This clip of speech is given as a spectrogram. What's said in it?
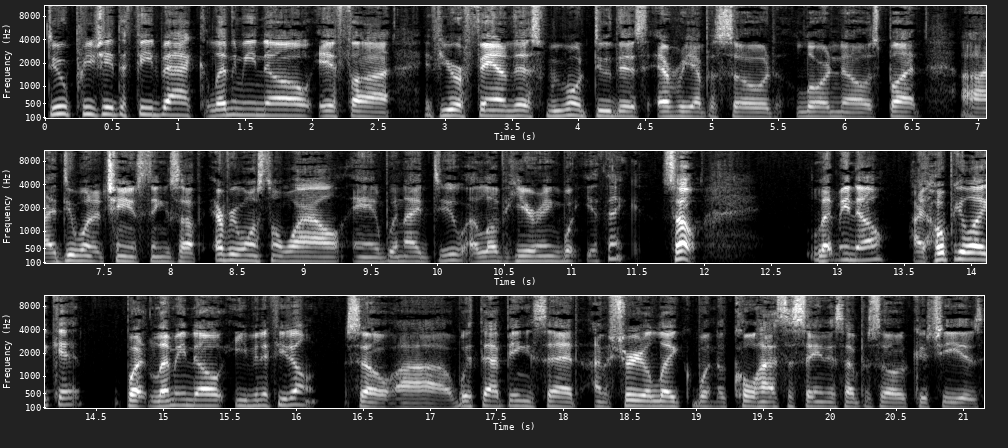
do appreciate the feedback, letting me know if uh, if you're a fan of this. We won't do this every episode, Lord knows, but uh, I do want to change things up every once in a while. And when I do, I love hearing what you think. So let me know. I hope you like it, but let me know even if you don't. So, uh, with that being said, I'm sure you'll like what Nicole has to say in this episode because she is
